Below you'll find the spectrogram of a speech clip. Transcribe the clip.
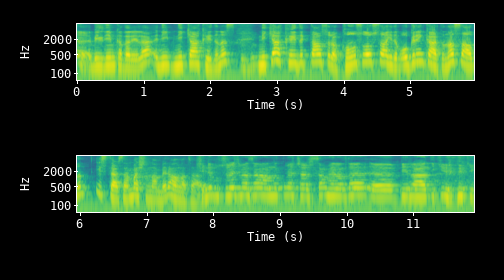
Evet. Bildiğim kadarıyla ni- nikah kıydınız. Nikah kıydıktan sonra konsolosluğa gidip o green card'ı nasıl aldın? İstersen başından beri anlat abi. Şimdi bu süreci ben sana anlatmaya çalışsam herhalde e, bir rahat iki, iki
